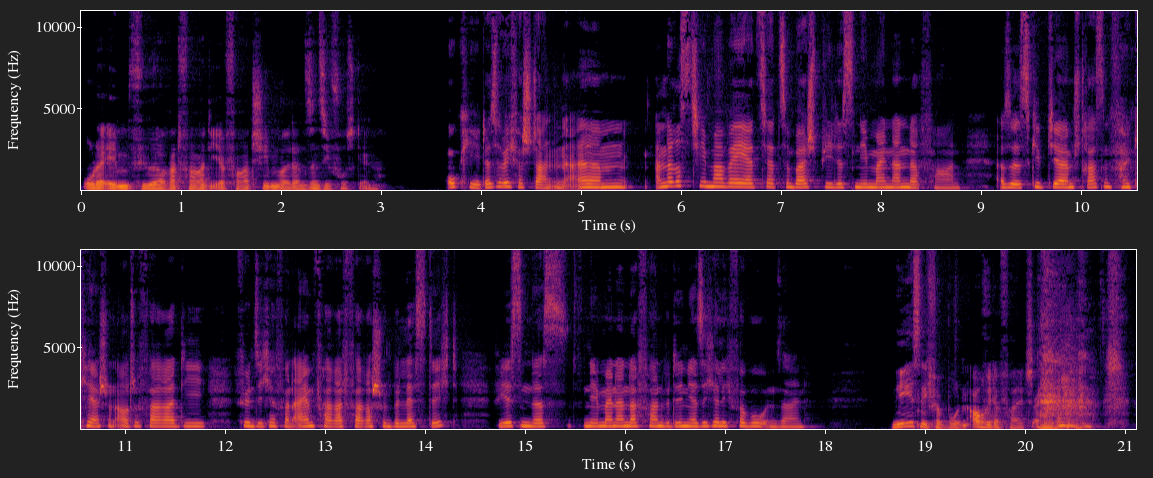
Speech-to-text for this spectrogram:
oder eben für Radfahrer, die ihr Fahrrad schieben, weil dann sind sie Fußgänger. Okay, das habe ich verstanden. Ähm, anderes Thema wäre jetzt ja zum Beispiel das Nebeneinanderfahren. Also es gibt ja im Straßenverkehr schon Autofahrer, die fühlen sich ja von einem Fahrradfahrer schon belästigt. Wie ist denn das Nebeneinanderfahren? Wird denen ja sicherlich verboten sein. Nee, ist nicht verboten. Auch wieder falsch.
